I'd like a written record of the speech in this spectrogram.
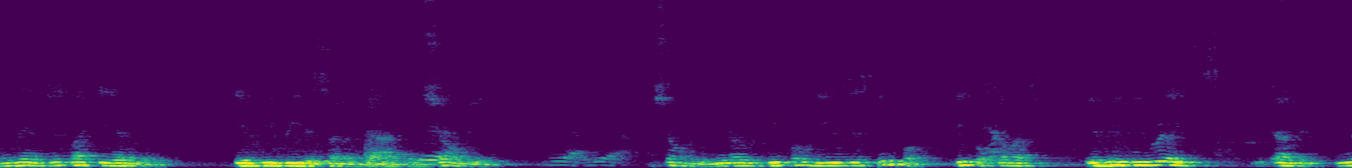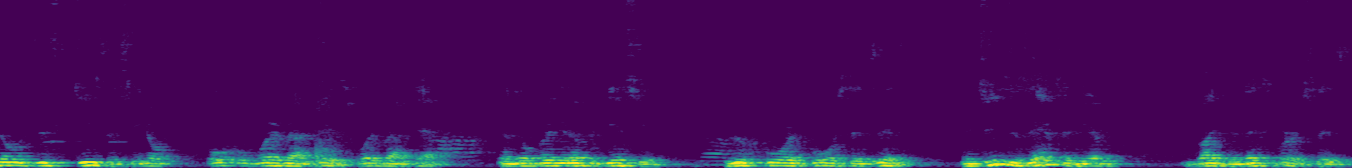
Amen. Just like the enemy. If you be the son of God, then show me Yeah, yeah. Show me. You know the people? He uses people. People Yeah. come up. If, if you really uh, know this Jesus, you know, oh, what about this? What about that? Uh-huh. And they'll bring it up against you. Uh-huh. Luke 4 and 4 says this. And Jesus answered him, right in the next verse says,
